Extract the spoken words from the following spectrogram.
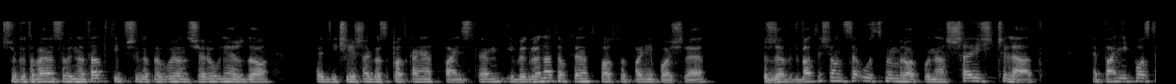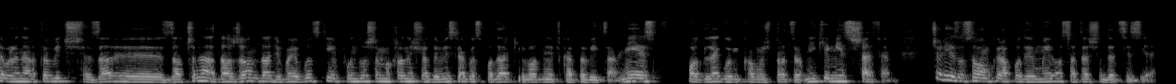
przygotowałem sobie notatki, przygotowując się również do dzisiejszego spotkania z Państwem i wygląda to w ten sposób, Panie Pośle, że w 2008 roku na 6 lat pani poseł Lenartowicz za, y, zaczyna zarządzać Wojewódzkim Funduszem Ochrony Środowiska Gospodarki Wodnej w Katowicach. Nie jest podległym komuś pracownikiem, jest szefem, czyli jest osobą, która podejmuje ostateczne decyzje.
